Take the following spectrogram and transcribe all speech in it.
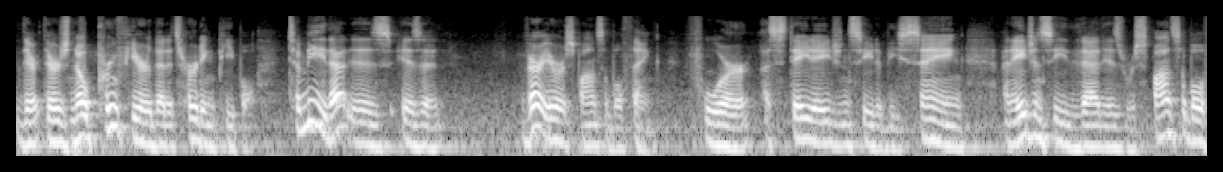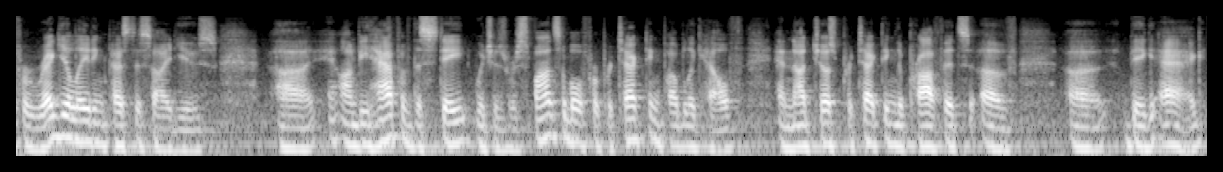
there, there's no proof here that it's hurting people. To me, that is is a very irresponsible thing for a state agency to be saying, an agency that is responsible for regulating pesticide use uh, on behalf of the state, which is responsible for protecting public health and not just protecting the profits of uh, big ag,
